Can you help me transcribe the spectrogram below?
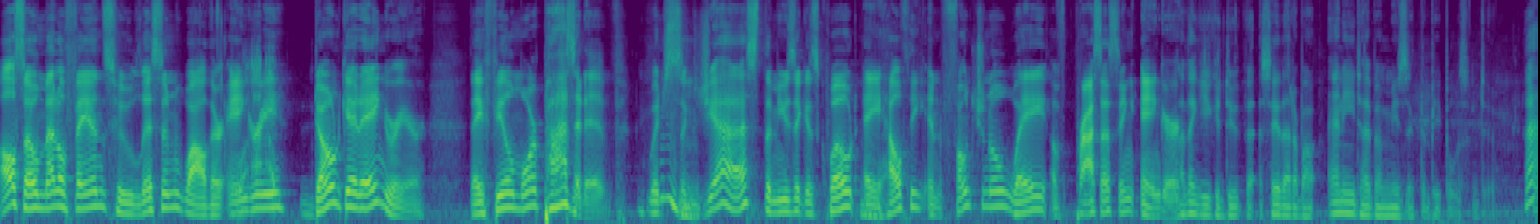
Also, metal fans who listen while they're angry don't get angrier. They feel more positive, which suggests the music is, quote, a healthy and functional way of processing anger. I think you could do that, say that about any type of music that people listen to. I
